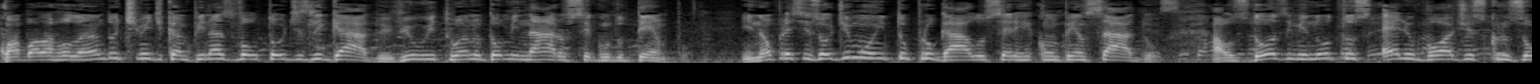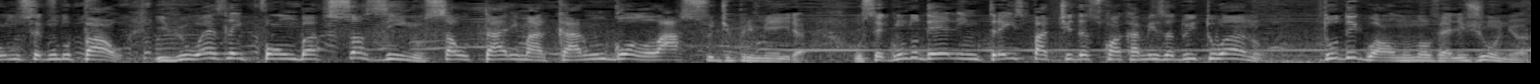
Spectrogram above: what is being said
Com a bola rolando, o time de Campinas voltou desligado e viu o Ituano dominar o segundo tempo. E não precisou de muito para o Galo ser recompensado. Aos 12 minutos, Hélio Borges cruzou no segundo pau e viu Wesley Pomba sozinho saltar e marcar um golaço de primeira. O segundo dele em três partidas com a camisa do Ituano. Tudo igual no Novelli Júnior.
